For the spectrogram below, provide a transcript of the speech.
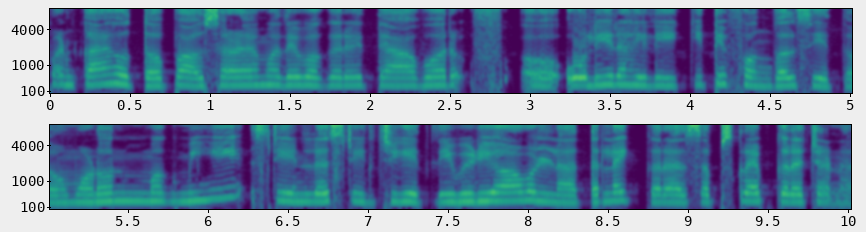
पण काय होतं पावसाळ्यामध्ये वगैरे त्यावर ओली राहिली की ते फंगल्स येतं. म्हणून मग मी ही स्टेनलेस स्टीलची घेतली. व्हिडिओ आवडला तर लाईक करा सबस्क्राईब करा चॅनलला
